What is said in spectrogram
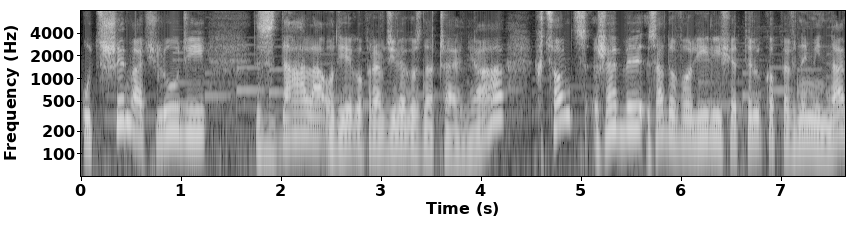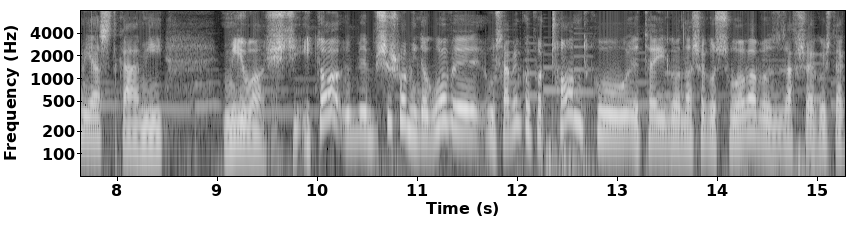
utrzymać ludzi z dala od jego prawdziwego znaczenia, chcąc, żeby zadowolili się tylko pewnymi namiastkami miłości. I to y, przyszło mi do głowy u samego początku tego naszego słowa, bo zawsze jakoś tak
